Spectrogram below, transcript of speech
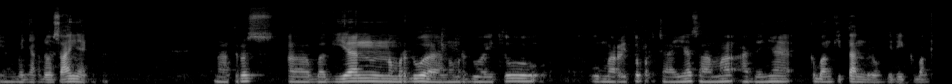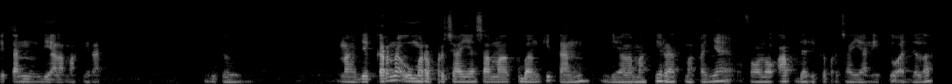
yang banyak dosanya gitu. Nah terus uh, bagian nomor dua. Nomor dua itu Umar itu percaya sama adanya kebangkitan bro. Jadi kebangkitan di alam akhirat. Gitu. Nah jadi karena Umar percaya sama kebangkitan di alam akhirat makanya follow up dari kepercayaan itu adalah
